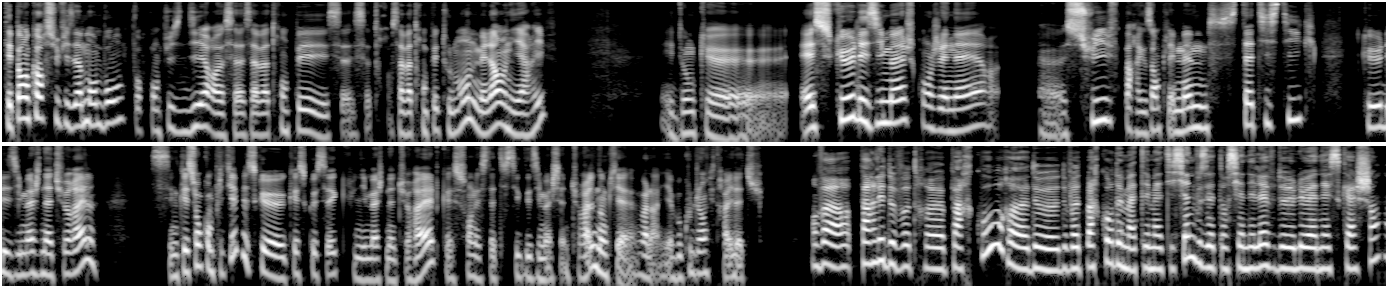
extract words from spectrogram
n'étaient pas encore suffisamment bons pour qu'on puisse dire ça, ça va tromper, ça, va tromper tout le monde. Mais là, on y arrive. Et donc, est-ce que les images qu'on génère suivent, par exemple, les mêmes statistiques que les images naturelles? C'est une question compliquée parce que qu'est-ce que c'est qu'une image naturelle? Quelles sont les statistiques des images naturelles? Donc, voilà, il y a beaucoup de gens qui travaillent là-dessus. On va parler de votre euh, parcours, euh, de, votre parcours de mathématicienne. Vous êtes ancienne élève de l'ENS Cachan.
